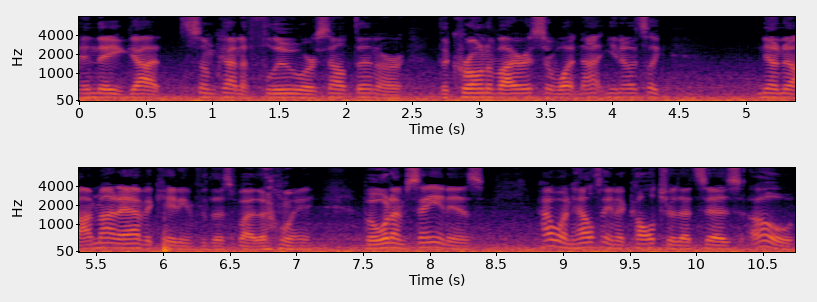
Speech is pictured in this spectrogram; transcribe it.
and they got some kind of flu or something or the coronavirus or whatnot, you know, it's like no, no, I'm not advocating for this, by the way. But what I'm saying is, how unhealthy in a culture that says, "Oh,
